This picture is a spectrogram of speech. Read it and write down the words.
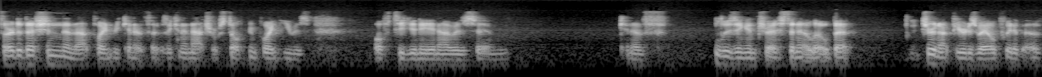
third edition. And at that point, we kind of it was a kind of natural stopping point. He was off to uni, and I was um, kind of losing interest in it a little bit. During that period as well, played a bit of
